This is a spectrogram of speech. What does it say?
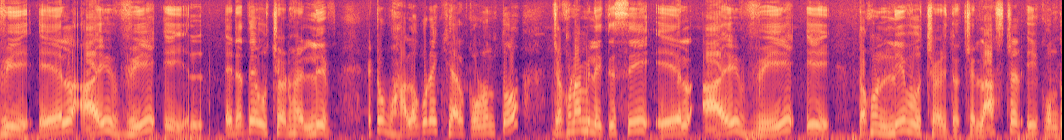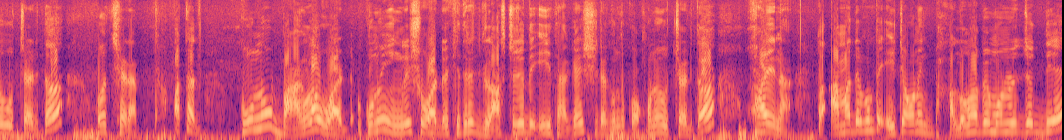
V L I V E এটাতে উচ্চারণ হয় লিভ একটু ভালো করে খেয়াল করুন তো, যখন আমি লিখতেছি এল আই ভি ই তখন লিভ উচ্চারিত হচ্ছে লাস্টের ই কিন্তু উচ্চারিত হচ্ছে না। অর্থাৎ কোনো বাংলা ওয়ার্ড কোনো ইংলিশ ওয়ার্ডের ক্ষেত্রে লাস্টে যদি ই থাকে, সেটা কিন্তু কখনোই উচ্চারিত হয় না। তো আমাদের কিন্তু এটা অনেক ভালোভাবে মনোযোগ দিয়ে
